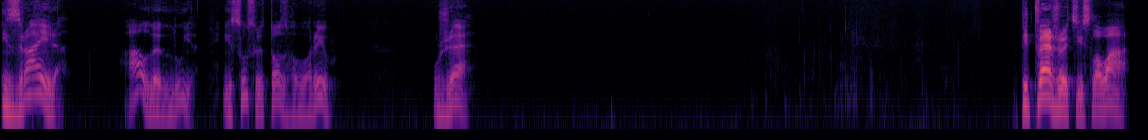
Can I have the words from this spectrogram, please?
Ізраїля. Аллилуйя! Ісус Христос говорив уже підтверджує ці слова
